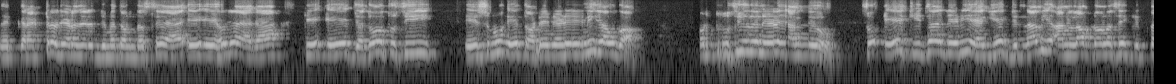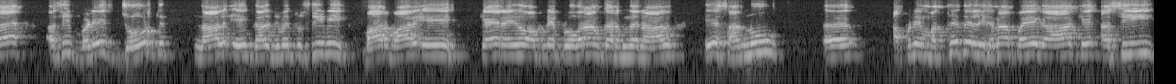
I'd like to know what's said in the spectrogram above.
ਕੈਰੈਕਟਰ ਜਿਹੜਾ ਜਿਵੇਂ ਤੁਹਾਨੂੰ ਦੱਸਿਆ ਇਹ ਇਹੋ ਜਿਹਾ ਹੈਗਾ ਕਿ ਇਹ ਜਦੋਂ ਤੁਸੀਂ ਇਸ ਨੂੰ, ਇਹ ਤੁਹਾਡੇ ਨੇੜੇ ਨਹੀਂ ਜਾਊਗਾ, ਔਰ ਤੁਸੀਂ ਉਹਦੇ ਨੇੜੇ ਜਾਂਦੇ ਹੋ। ਸੋ ਇਹ ਚੀਜ਼ਾਂ ਜਿਹੜੀ ਹੈਗੀਆਂ, ਜਿੰਨਾ ਵੀ ਅਨਲੌਕਡਾਊਨ ਅਸੀਂ ਕੀਤਾ ਅਸੀਂ ਬੜੇ ਜ਼ੋਰ ਨਾਲ ਇਹ ਗੱਲ ਜਿਵੇਂ ਤੁਸੀਂ ਵੀ ਬਾਰ-ਬਾਰ ਇਹ ਕਹਿ ਰਹੇ ਹੋ ਆਪਣੇ ਪ੍ਰੋਗਰਾਮ ਕਰਨ ਦੇ ਨਾਲ ਇਹ ਸਾਨੂੰ ਆਪਣੇ ਮੱਥੇ ਤੇ ਲਿਖਣਾ ਪਏਗਾ ਕਿ ਅਸੀਂ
